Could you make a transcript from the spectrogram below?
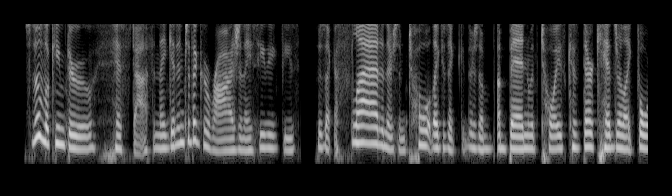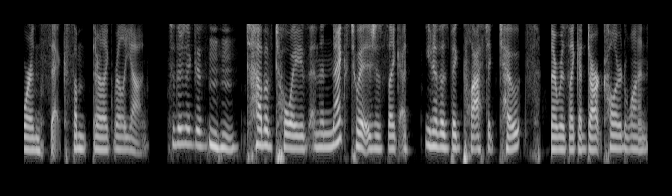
So they're looking through his stuff and they get into the garage and they see these there's like a sled and there's some toy like it's like there's a, a bin with toys because their kids are like four and six. Some they're like really young. So there's like this mm-hmm. tub of toys and then next to it is just like a you know those big plastic totes there was like a dark colored one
